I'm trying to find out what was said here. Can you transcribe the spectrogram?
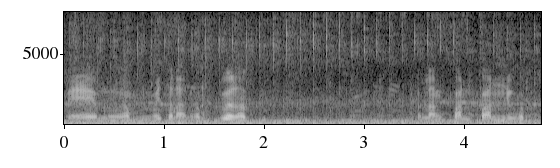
แหมนึงครับไม่ถนัดครับเพื่อนครับกำลังปั้นปั้นอยู่ครับ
